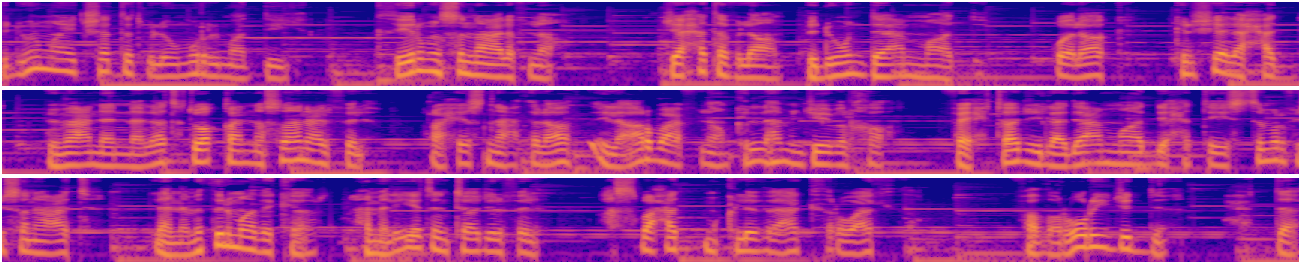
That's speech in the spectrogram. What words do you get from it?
بدون ما يتشتت بالأمور المادية. كثير من صناع الأفلام نجحت أفلام بدون دعم مادي ولكن كل شيء له حد بمعنى ان لا تتوقع أن صانع الفيلم راح يصنع ثلاث إلى أربع أفلام كلها من جيب الخاص فيحتاج إلى دعم مادي حتى يستمر في صناعته لأن مثل ما ذكرت عملية إنتاج الفيلم أصبحت مكلفة أكثر وأكثر فضروري جدا حتى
